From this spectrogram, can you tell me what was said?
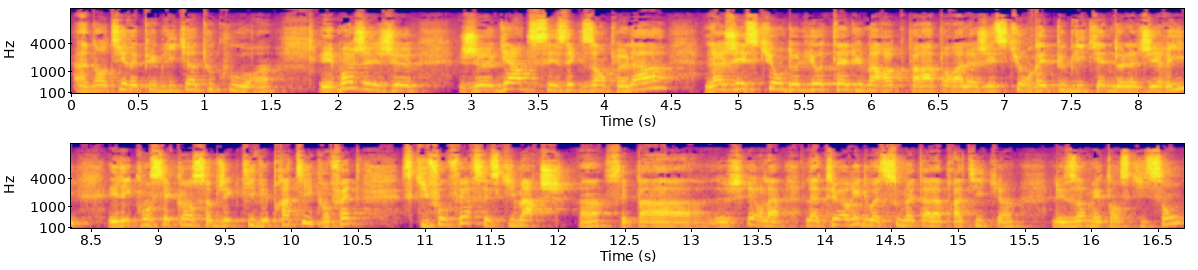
un, anti-républicain tout court. Hein. Et moi, je, je, je, garde ces exemples-là, la gestion de l'IOTEL du Maroc par rapport à la gestion républicaine de l'Algérie et les conséquences objectives et pratiques. En fait, ce qu'il faut faire, c'est ce qui marche. Hein. C'est pas, la, la, théorie doit se soumettre à la pratique. Hein. Les hommes étant ce qu'ils sont.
